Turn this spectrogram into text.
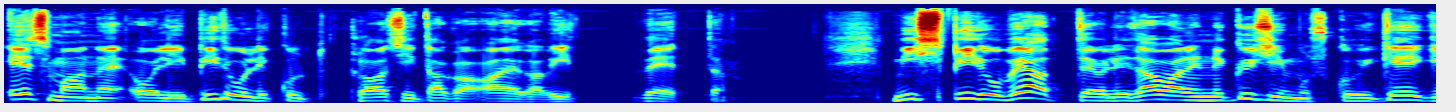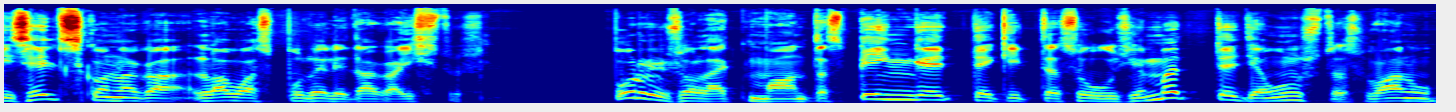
esmane oli pidulikult klaasi taga aega veeta mis pidu peate, oli tavaline küsimus, kui keegi seltskonnaga lauas pudeli taga istus purjusolek maandas pingeid, tekitas uusi mõtteid ja unustas vanu,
